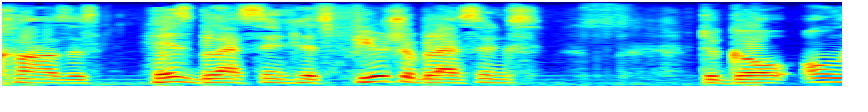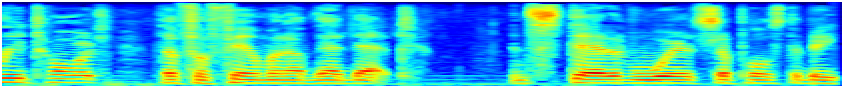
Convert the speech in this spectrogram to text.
causes His blessing, His future blessings, to go only towards the fulfillment of that debt instead of where it's supposed to be.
